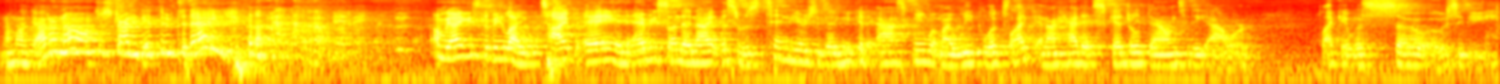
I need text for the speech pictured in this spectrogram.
And I'm like, I don't know, I'm just trying to get through today. I mean, I used to be like type A, and every Sunday night, this was 10 years ago, you could ask me what my week looked like, and I had it scheduled down to the hour. Like it was so OCD.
